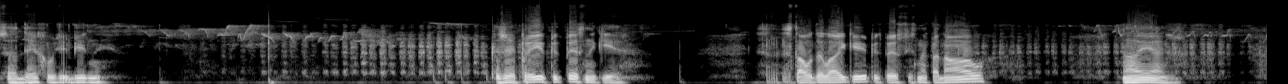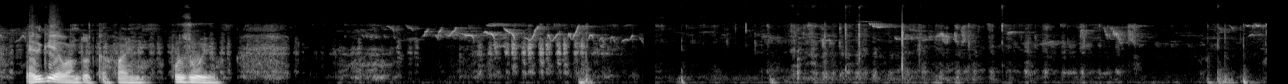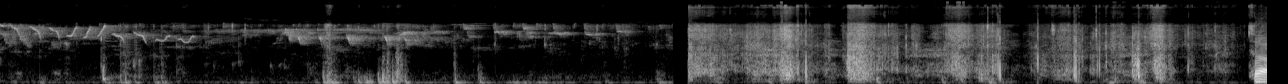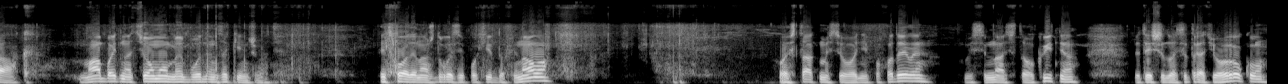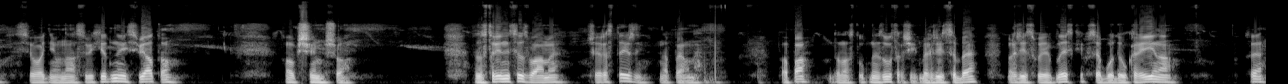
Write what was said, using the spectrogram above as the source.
Задихався, бідний. Каже, привіт, підписники. Ставте лайки, підписуйтесь на канал. А як же? Я вам тут файний? Позую. Так, мабуть, на цьому ми будемо закінчувати. Підходить наш друзі похід до фіналу. Ось так ми сьогодні походили 18 квітня 2023 року. Сьогодні у нас вихідний свято. В общем, що? Зустрінемося з вами через тиждень, напевно. Па-па, до наступних зустрічей. Бережіть себе, бережіть своїх близьких, все буде Україна. Все.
